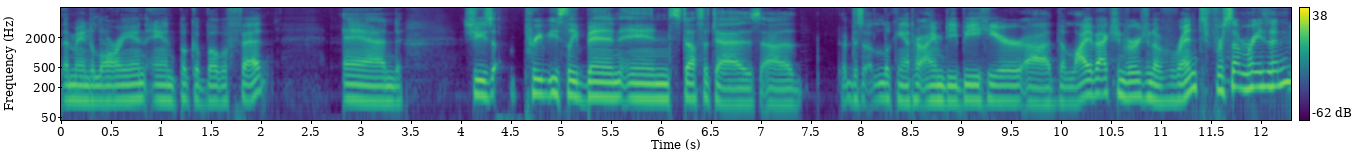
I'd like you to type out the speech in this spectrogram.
The Mandalorian and Book of Boba Fett. And she's previously been in stuff such as, uh, just looking at her IMDb here, uh, the live action version of Rent for some reason.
